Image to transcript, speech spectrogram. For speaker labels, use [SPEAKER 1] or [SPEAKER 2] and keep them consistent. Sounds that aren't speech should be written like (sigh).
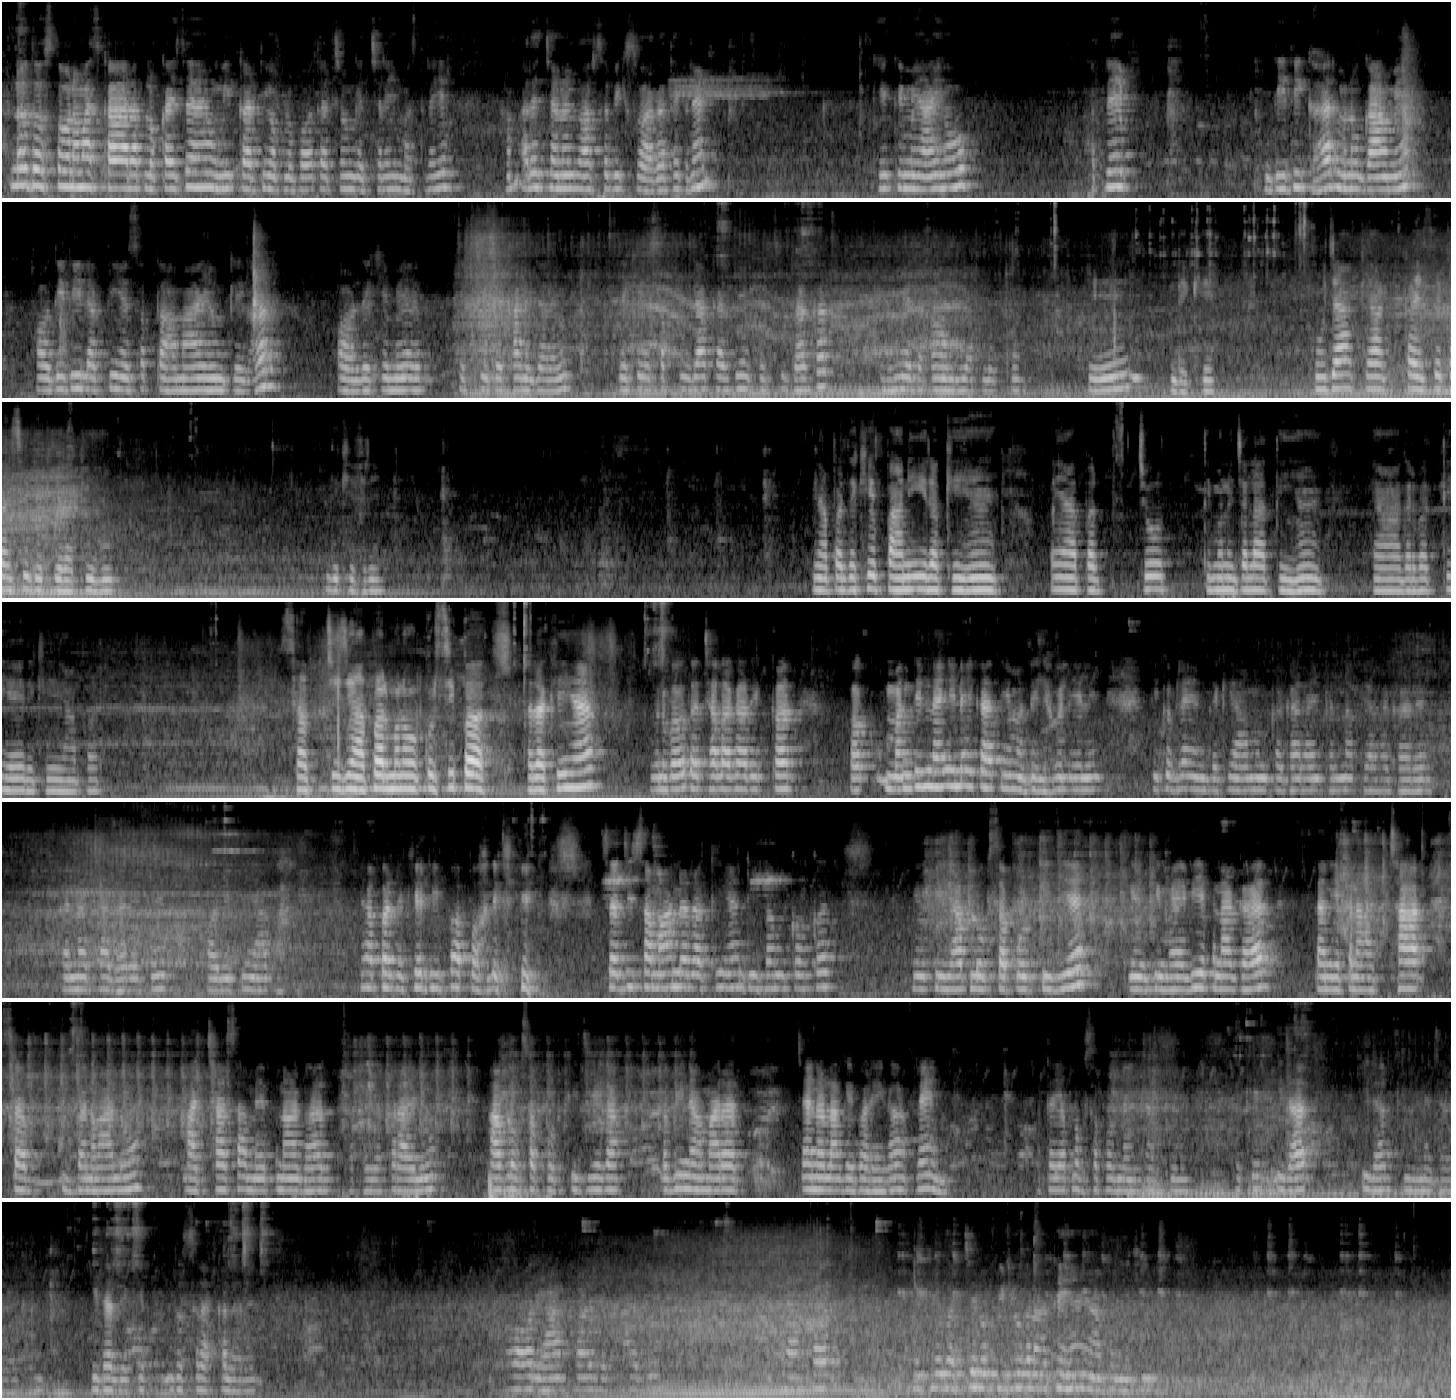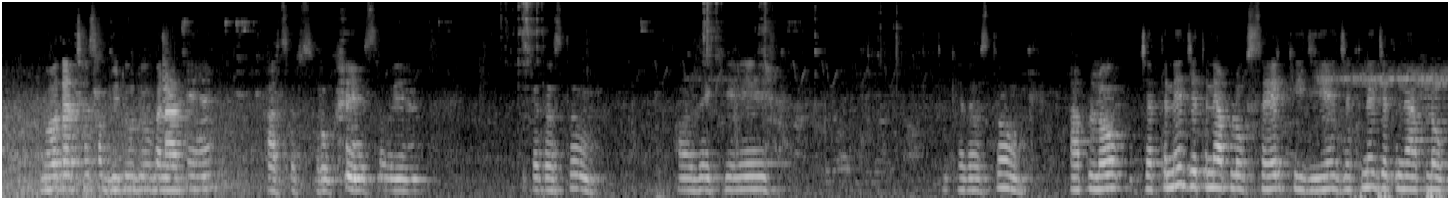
[SPEAKER 1] Hello दोस्तों, नमस्कार। आप लोग कैसे हैं? उम्मीद करती हूँ आप लोग बहुत अच्छे होंगे, अच्छे रहिए, मस्त रहिए। हमारे चैनल में आप सभी का स्वागत है फ्रेंड। क्योंकि मैं आई हूँ अपने दीदी घर, मनो गाँव में। और दीदी लगती है सब तो हम आए हैं उनके घर। और देखिए, मैं एक चीज़ दिखाने जा रही हूँ। देखिए, सब पूजा करती हैं कुर्सी ढाकर मैं दिखाऊँगी आप लोग को। ये देखिए पूजा, क्या, कैसे कैसे देखिए रखी हूँ? देखिए फ्रेंड यहाँ पर देखिए पानी रखी हैं और यहाँ पर जो तिमन जलाती हैं। यहाँ अगरबत्ती है, देखिए यहाँ पर। सब चीज़ यहाँ पर मनो कुर्सी पर रखी हैं। मुझे बहुत अच्छा लगा देखकर। मंदिर नहीं नहीं कहती मंदिर को ले लें है फ्रेंड देखिए, हम उनका घर आए, कितना प्यारा घर है। कितना अच्छा घर है फिर। और देखिए, यहाँ पर यहाँ पर देखिए डिब्बा पर देखिए। सजी सामान रखे हैं डिब्बा में कहकर। क्योंकि आप लोग सपोर्ट कीजिए। क्योंकि मैं भी अपना घर, तनी अपना अच्छा सब बनवा लूँ। अच्छा सा मैं अपना घर सफ़ाई करा लूँ। आप लोग सपोर्ट कीजिएगा। तभी ना हमारा चैनल आगे बढ़ेगा। फ्रेंड, बताइए, आप लोग सपोर्ट नहीं करते हैं। देखिए इधर इधर नज़र देखिए इधर देखिए दूसरा कलर है। और यहाँ पर दिखा दें यहाँ पर देखिए, बच्चे लोग वीडियो बनाते हैं यहाँ पर देखिए। बहुत अच्छा सब वीडियो वीडियो बनाते हैं। और सब सो गए सोए हैं। ठीक है दोस्तों, और देखिए, ठीक है दोस्तों। आप लोग जितने जितने आप लोग शेयर कीजिए, जितने जितने आप लोग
